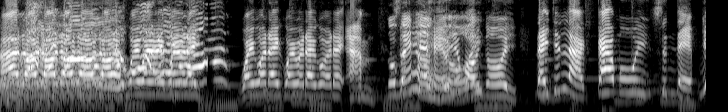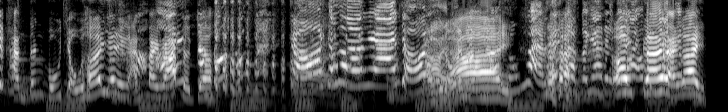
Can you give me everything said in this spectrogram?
À rồi rồi rồi rồi rồi, quay qua đây, quay qua đây. Quay qua đây, quay qua đây, quay qua đây. À, Cô xin bé giới thiệu với mọi người. Đây chính là Camui, xinh đẹp nhất hành tinh vũ trụ thế giới điện ảnh Minecraft được chưa? trời ơi trời ơi Ok bạn ơi,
